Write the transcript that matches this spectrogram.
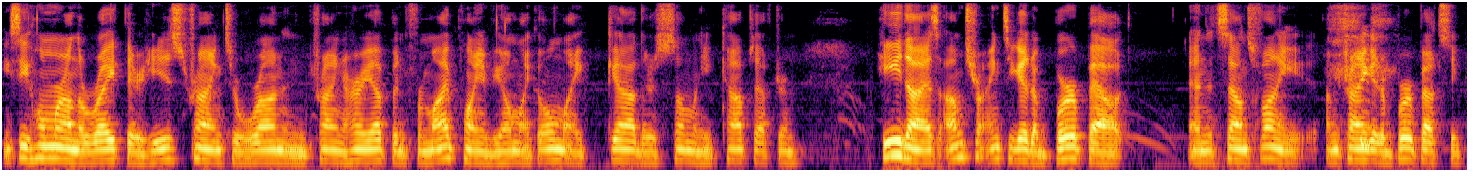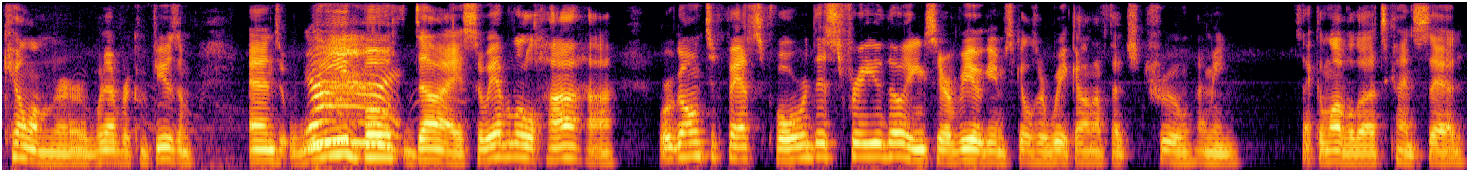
you see Homer on the right there. He's trying to run and trying to hurry up, and from my point of view, I'm like, oh my god, there's so many cops after him. He dies. I'm trying to get a burp out, and it sounds funny. I'm trying to get a burp out to kill him or whatever, confuse him. And we both die. So we have a little haha. We're going to fast forward this for you, though. You can see our video game skills are weak. I don't know if that's true. I mean, second level, though, that's kind of sad.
